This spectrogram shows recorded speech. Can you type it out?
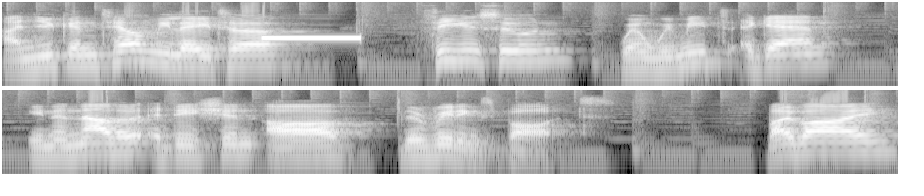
and you can tell me later. See you soon when we meet again in another edition of The Reading Spot. Bye bye.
